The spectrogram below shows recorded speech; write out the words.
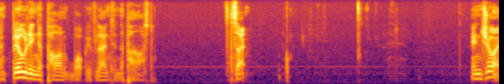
and building upon what we've learned in the past. So, enjoy.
